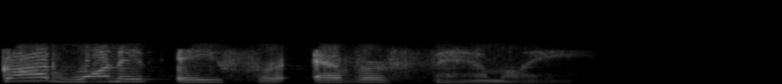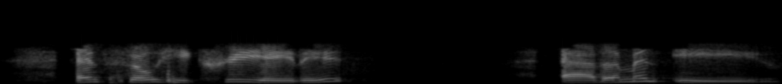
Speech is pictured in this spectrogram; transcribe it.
God wanted a forever family. And so he created Adam and Eve.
